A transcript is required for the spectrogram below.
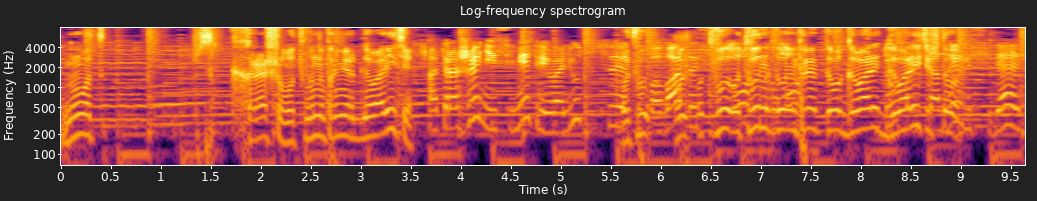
Ну вот, Хорошо, вот вы, например, говорите... Отражение, симметрия, эволюция, вот вы, вот, вот, вы, вот вы, например, говорите, говорите что... Связь.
